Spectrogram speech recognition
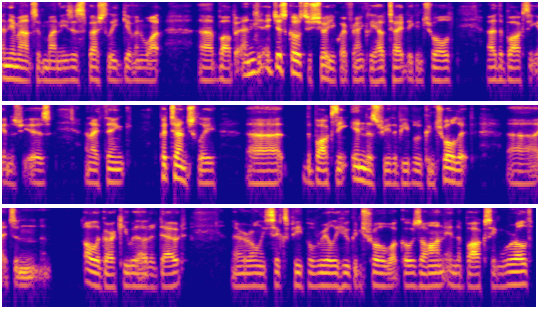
and the amounts of monies, especially given what uh, Bob. And it just goes to show you, quite frankly, how tightly controlled uh, the boxing industry is. And I think potentially uh, the boxing industry, the people who control it, uh, it's an oligarchy without a doubt. There are only six people really who control what goes on in the boxing world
